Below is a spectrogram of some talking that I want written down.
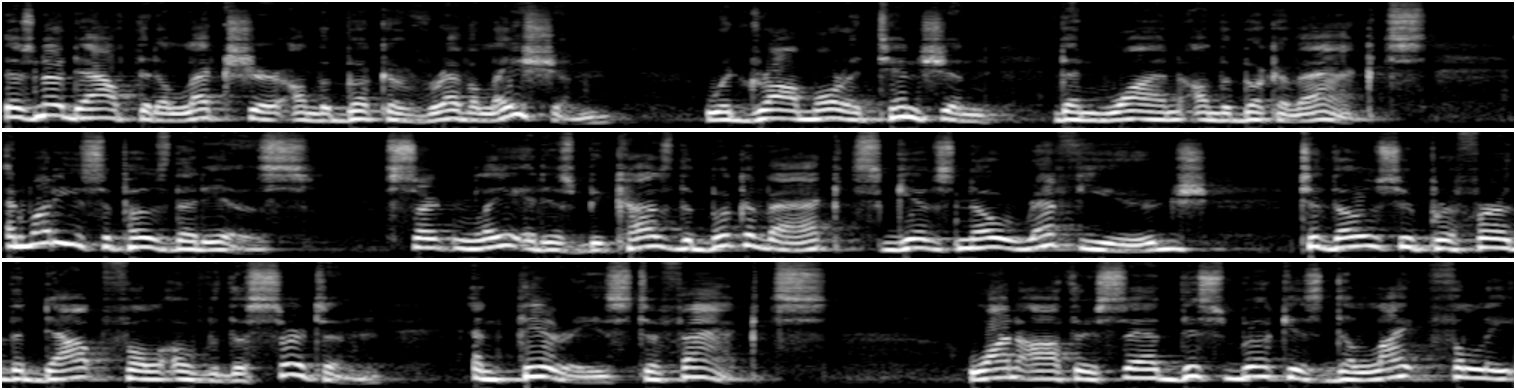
There's no doubt that a lecture on the book of Revelation would draw more attention than one on the book of Acts. And why do you suppose that is? Certainly, it is because the book of Acts gives no refuge to those who prefer the doubtful over the certain and theories to facts. One author said, This book is delightfully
